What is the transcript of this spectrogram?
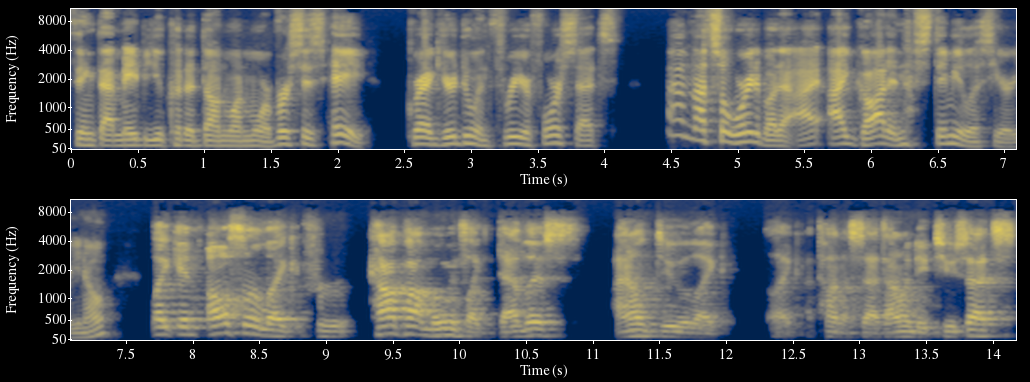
think that maybe you could have done one more. Versus, hey, Greg, you're doing three or four sets. I'm not so worried about it. I I got enough stimulus here, you know. Like and also like for compound movements like deadlifts, I don't do like like a ton of sets. I only do two sets.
